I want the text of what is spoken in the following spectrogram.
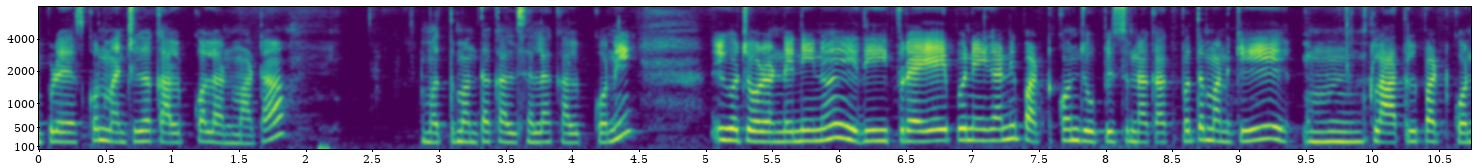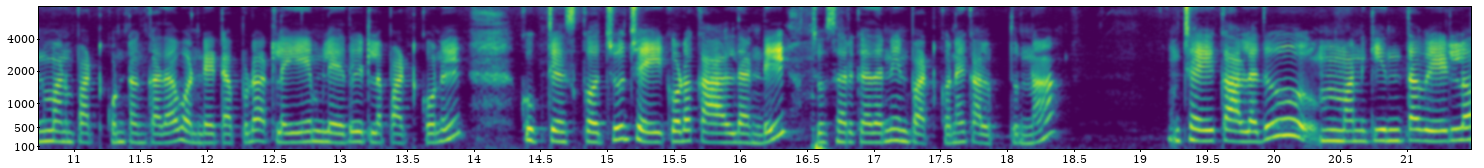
ఇప్పుడు వేసుకొని మంచిగా కలుపుకోవాలన్నమాట. మొత్తం అంతా కలిసేలా కలుపుకొని ఇగో చూడండి నేను ఇది ఫ్రై అయిపోయినాయి కానీ పట్టుకొని చూపిస్తున్నా. కాకపోతే మనకి క్లాత్లు పట్టుకొని మనం పట్టుకుంటాం కదా వండేటప్పుడు. అట్లా ఏం లేదు ఇట్లా పట్టుకొని కుక్ చేసుకోవచ్చు. చెయ్యి కూడా కాలదండి. చూసారు కదా నేను పట్టుకొనే కలుపుతున్నా. చెయ్యి కాలదు. మనకి ఇంత వేడిలో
